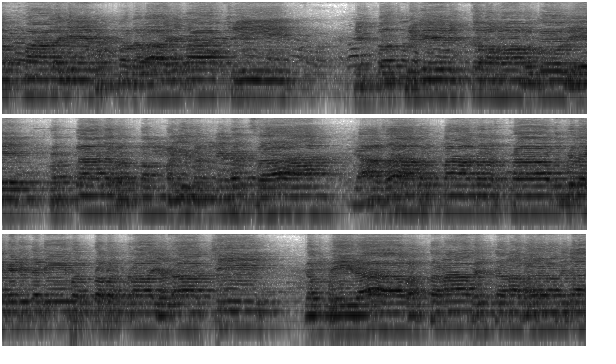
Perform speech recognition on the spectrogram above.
పద్మాలయే పద్మదళాయతాక్షి విశ్వప్రియే విత్తమనోమకోలే పద్పాద పద్మం మయి సన్నిధత్సా యాసా పద్మాసనస్థా విపులగడితడే గంభీరా వర్తనాభిర్తన భరణమిదా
